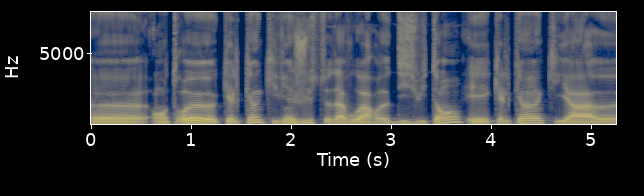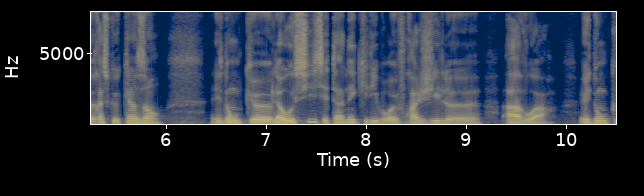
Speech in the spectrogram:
euh, entre quelqu'un qui vient juste d'avoir 18 euh, ans et quelqu'un qui a euh, presque 15 ans. Et donc là aussi, c'est un équilibre fragile à avoir. Et donc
